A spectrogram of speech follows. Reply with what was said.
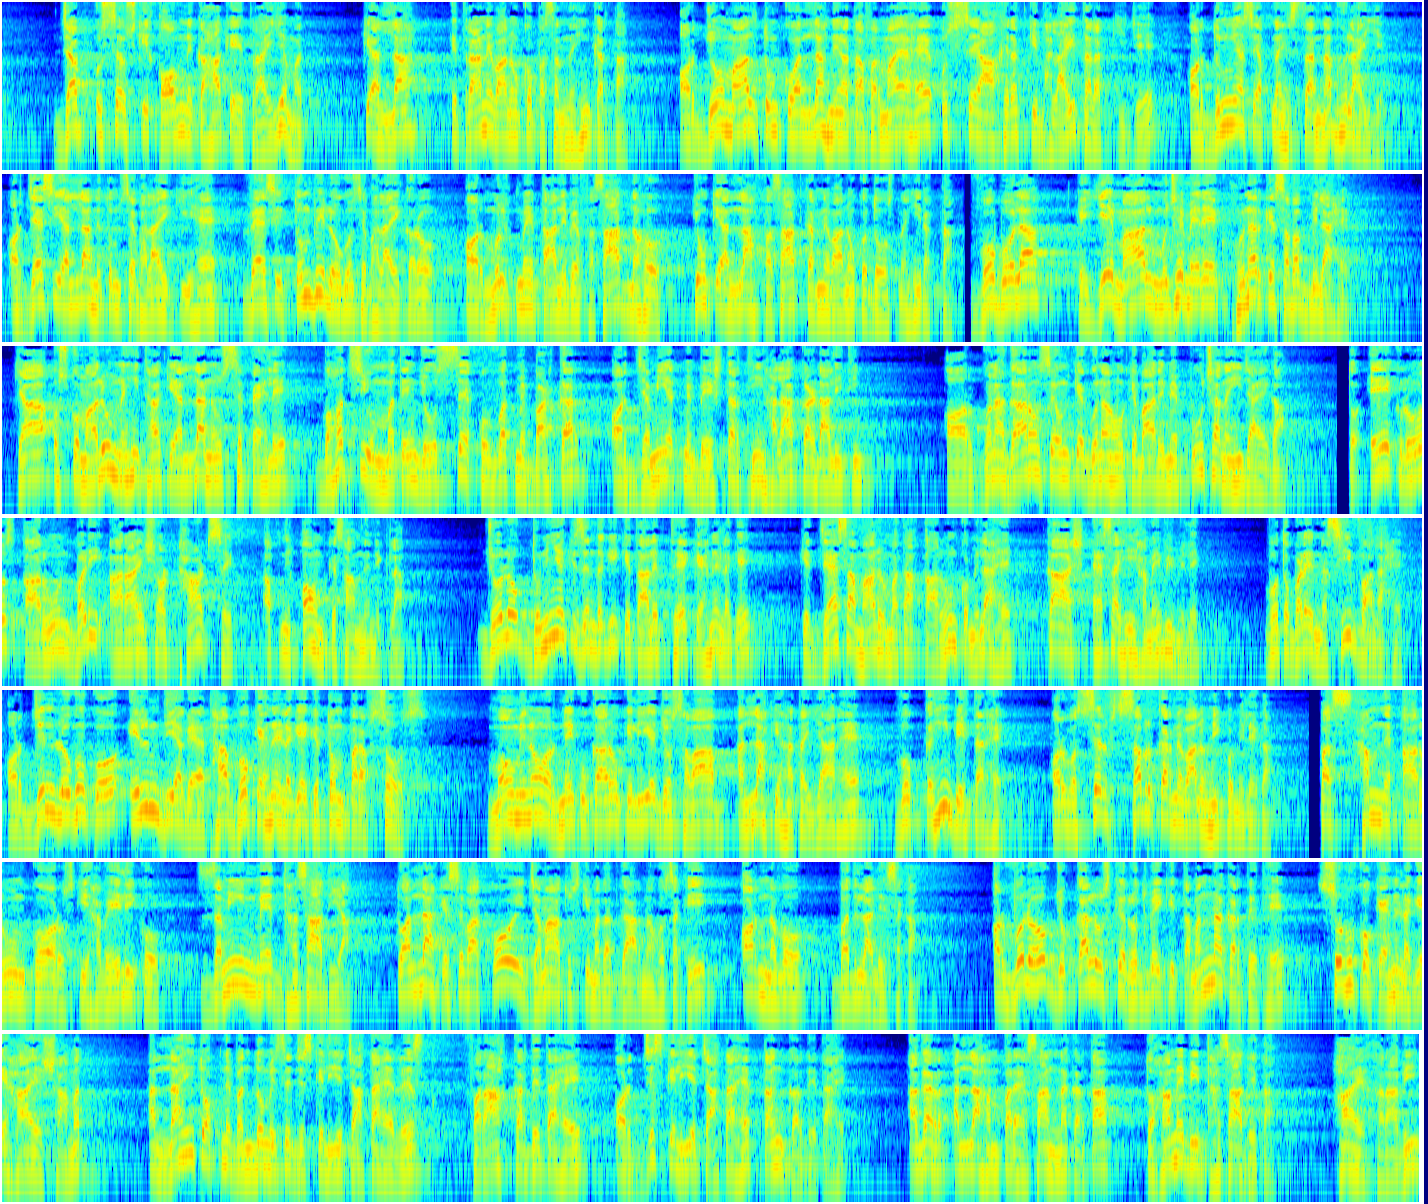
جب اس سے اس کی قوم نے کہا کہ اترائیے مت، کہ اللہ اترانے والوں کو پسند نہیں کرتا، اور جو مال تم کو اللہ نے عطا فرمایا ہے، اس سے آخرت کی بھلائی طلب کیجیے اور دنیا سے اپنا حصہ نہ بھلائیے۔ اور جیسی اللہ نے تم سے بھلائی کی ہے، ویسی تم بھی لوگوں سے بھلائی کرو، اور ملک میں طالب فساد نہ ہو۔ کیونکہ اللہ فساد کرنے والوں کو دوست نہیں رکھتا۔ وہ بولا کہ یہ مال مجھے میرے ایک ہنر کے سبب ملا ہے۔ کیا اس کو معلوم نہیں تھا کہ اللہ نے اس سے پہلے بہت سی امتیں جو اس سے قوت میں بڑھ کر اور جمیت میں بیشتر تھیں، ہلاک کر ڈالی تھیں۔ اور گناہ گاروں سے ان کے گناہوں کے بارے میں پوچھا نہیں جائے گا۔ تو ایک روز قارون بڑی آرائش اور ٹھاٹ سے اپنی قوم کے سامنے نکلا۔ جو لوگ دنیا کی زندگی کے طالب تھے کہنے لگے کہ جیسا مال و متا قارون کو ملا ہے، کاش ایسا ہی ہمیں بھی ملے۔ وہ تو بڑے نصیب والا ہے۔ اور جن لوگوں کو علم دیا گیا تھا، وہ کہنے لگے کہ تم پر افسوس۔ مومنوں اور نیکوکاروں کے لیے جو ثواب اللہ کے ہاں تیار ہے، وہ کہیں بہتر ہے۔ اور وہ صرف صبر کرنے والوں ہی کو ملے گا۔ پس ہم نے قارون کو اور اس کی حویلی کو زمین میں دھسا دیا۔ تو اللہ کے سوا کوئی جماعت اس کی مددگار نہ ہو سکی اور نہ وہ بدلہ لے سکا۔ اور وہ لوگ جو کل اس کے رتبے کی تمنا کرتے تھے، صبح کو کہنے لگے، ہائے شامت، اللہ ہی تو اپنے بندوں میں سے جس کے لیے چاہتا ہے رزق فراخ کر دیتا ہے اور جس کے لیے چاہتا ہے تنگ کر دیتا ہے۔ اگر اللہ ہم پر احسان نہ کرتا تو ہمیں بھی دھسا دیتا۔ ہائے خرابی،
